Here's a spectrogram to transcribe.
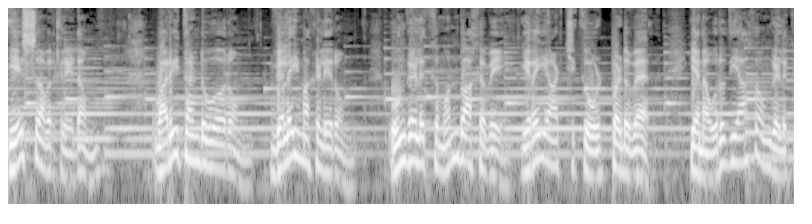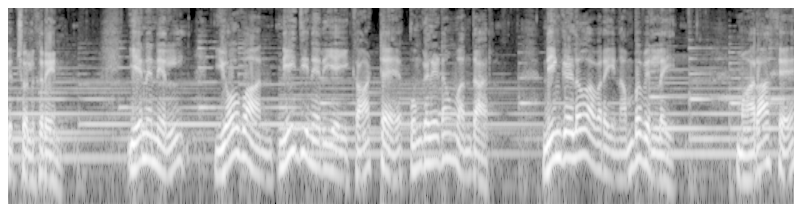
இயேசு அவர்களிடம் வரி தண்டுவோரும் விலை மகளிரும் உங்களுக்கு முன்பாகவே இறையாட்சிக்கு உட்படுவர் என உறுதியாக உங்களுக்கு சொல்கிறேன். ஏனெனில் யோவான் நீதி நெறியை காட்ட உங்களிடம் வந்தார். நீங்களோ அவரை நம்பவில்லை. மாறாக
